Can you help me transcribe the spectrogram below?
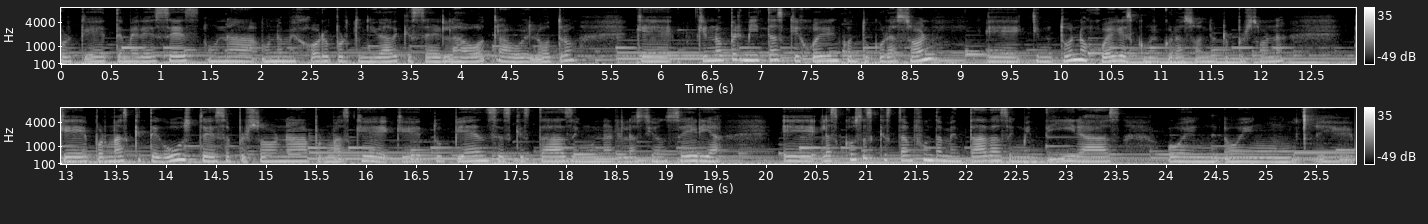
porque te mereces una, una mejor oportunidad que ser la otra o el otro que, no permitas que jueguen con tu corazón, eh, que tú no juegues con el corazón de otra persona, que por más que te guste esa persona, por más que, tú pienses que estás en una relación seria, eh, las cosas que están fundamentadas en mentiras o en, eh,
